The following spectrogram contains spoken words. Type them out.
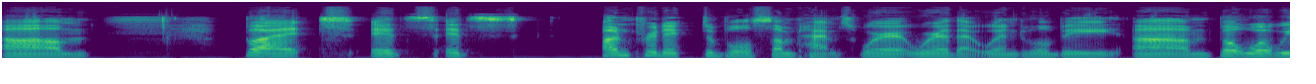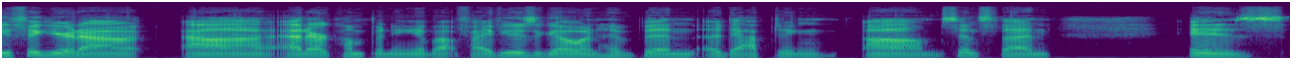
Um, but it's it's unpredictable sometimes where where that wind will be. Um, but what we figured out uh, at our company about five years ago and have been adapting um, since then is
